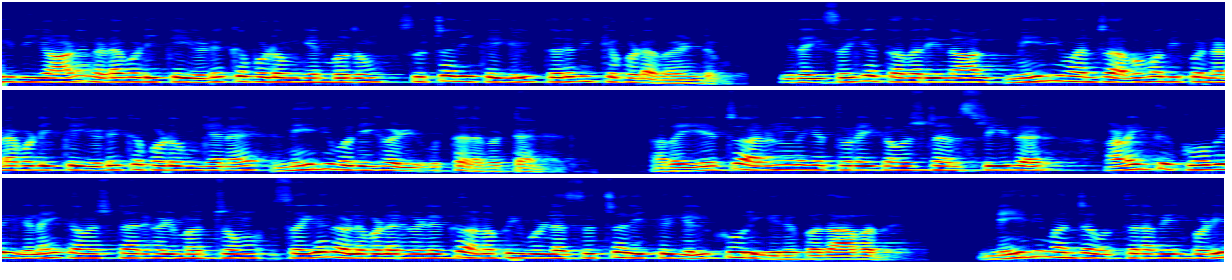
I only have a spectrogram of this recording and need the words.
ரீதியான நடவடிக்கை எடுக்கப்படும் என்பதும் சுற்றறிக்கையில் தெரிவிக்கப்பட வேண்டும். இதை செய்ய தவறினால் நீதிமன்ற அவமதிப்பு நடவடிக்கை எடுக்கப்படும் என நீதிபதிகள் உத்தரவிட்டனர். அதை ஏற்று அறநிலையத்துறை கமிஷனர் ஸ்ரீதர் அனைத்து கோவில் இணை கமிஷனர்கள் மற்றும் செயல் அலுவலர்களுக்கு அனுப்பியுள்ள சுற்றறிக்கையில் கூறியிருப்பதாவது. நீதிமன்ற உத்தரவின்படி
